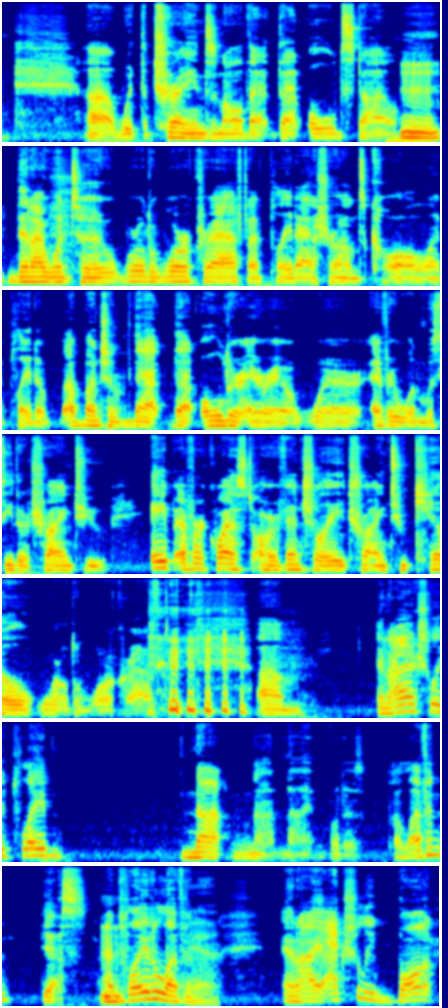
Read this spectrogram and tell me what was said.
uh, with the trains and all that that old style. Mm. Then I went to World of Warcraft. I played Asheron's Call. I played a, a bunch of that that older area where everyone was either trying to ape EverQuest or eventually trying to kill World of Warcraft. um, and I actually played not not nine. What is eleven? Yes, Mhm. I played 11, Yeah. and I actually bought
